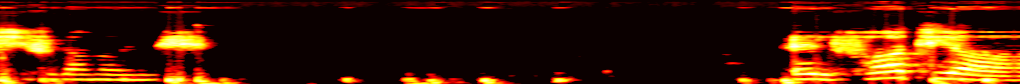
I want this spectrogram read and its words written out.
kişi falan ölmüş. El Fatiha.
